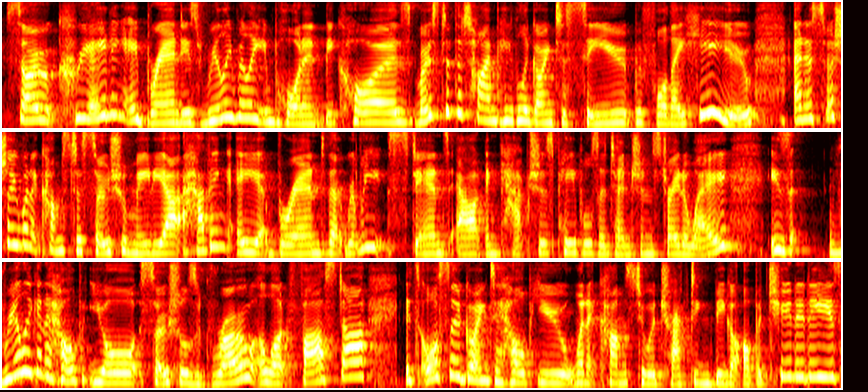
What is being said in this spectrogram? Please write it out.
So, creating a brand is really, really important because most of the time people are going to see you before they hear you. And especially when it comes to social media, having a brand that really stands out and captures people's attention straight away is really going to help your socials grow a lot faster. It's also going to help you when it comes to attracting bigger opportunities,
